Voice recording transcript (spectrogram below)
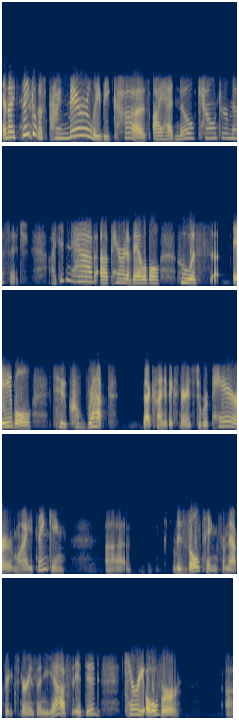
And I think it was primarily because I had no counter message. I didn't have a parent available who was able to correct that kind of experience, to repair my thinking uh, resulting from that experience. And yes, it did carry over uh,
